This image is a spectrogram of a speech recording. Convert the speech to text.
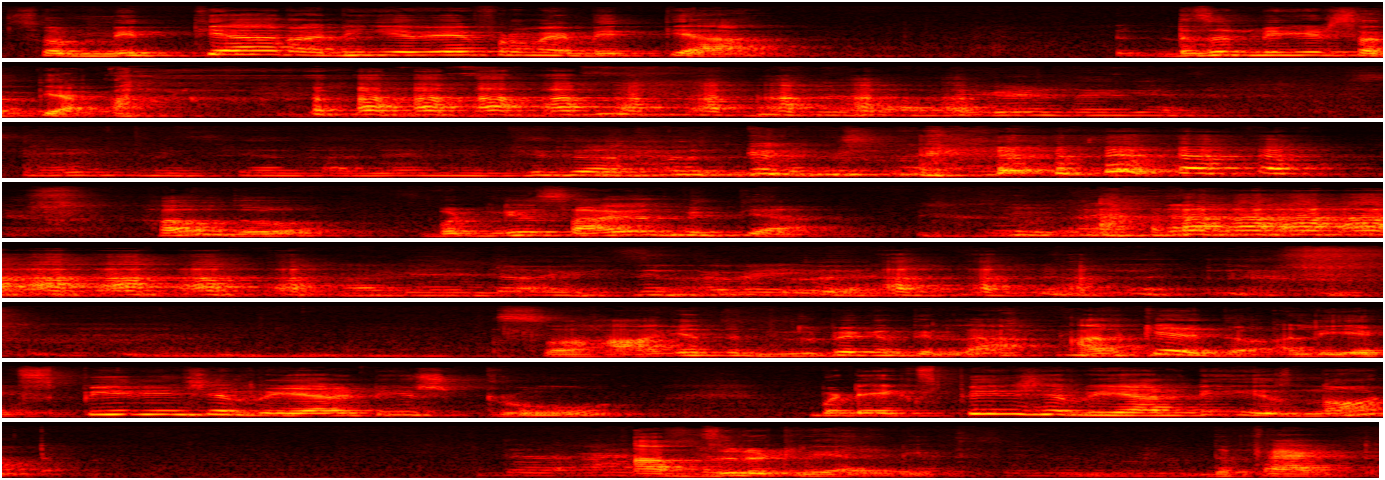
So mithya running away from a mithya doesn't make it satya. ಹೌದು ಬಟ್ ನೀವು ಸಾಯೋದು ಮಿಥ್ಯ ಸೊ ಹಾಗೆ ಅಂತ ನಿಲ್ಬೇಕಂತಿಲ್ಲ ಅದಕ್ಕೆ ಹೇಳಿದ್ದು ಅಲ್ಲಿ ಎಕ್ಸ್ಪೀರಿಯನ್ಷಿಯಲ್ ರಿಯಾಲಿಟಿ ಇಸ್ ಟ್ರೂ ಬಟ್ ಎಕ್ಸ್ಪೀರಿಯನ್ಷಿಯಲ್ ರಿಯಾಲಿಟಿ ಇಸ್ ನಾಟ್ The absolute reality. The fact.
